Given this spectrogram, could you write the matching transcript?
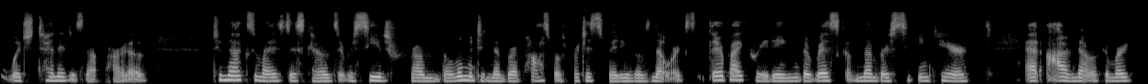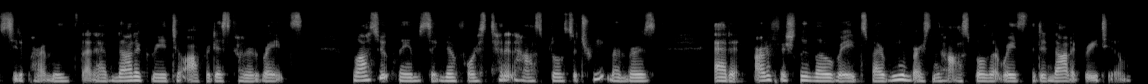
which Tenet is not part of, to maximize discounts it receives from the limited number of hospitals participating in those networks, thereby creating the risk of members seeking care at out of network emergency departments that have not agreed to offer discounted rates. The lawsuit claims Cigna forced Tenet hospitals to treat members at artificially low rates by reimbursing the hospitals at rates they did not agree to.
